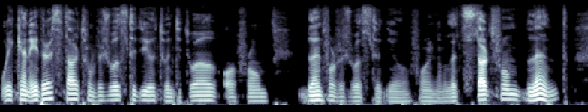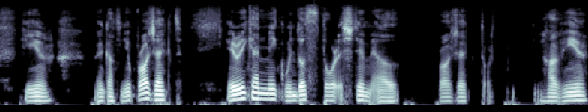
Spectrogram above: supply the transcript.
we can either start from Visual Studio 2012 or from Blend for Visual Studio for example. Let's start from Blend. Here we got a new project. Here we can make Windows Store HTML project or you have here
